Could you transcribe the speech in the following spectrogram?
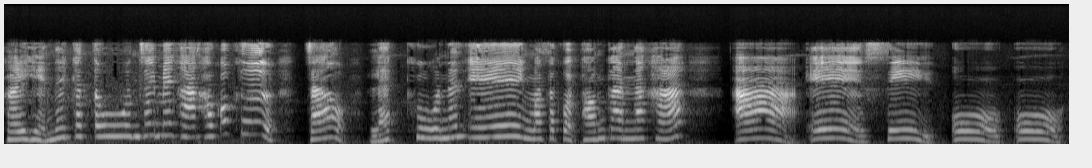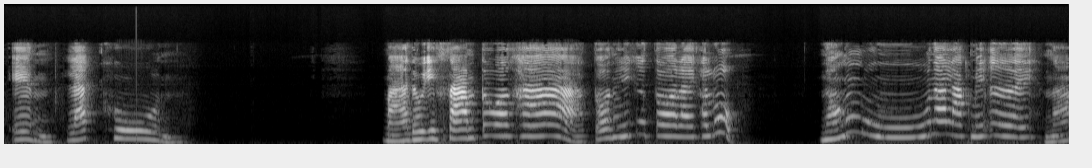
เคยเห็นในการ์ตูนใช่ไหมคะ เขาก็คือ เจ้าแลคคูนนั่นเอง มาสะกดพร้อมกันนะคะ R A C O O N แลคคูนมาดูอีกสามตัวค่ะ ตัวนี้คือตัวอะไรคะลูก น้องหมูน่ารักไหมเอ่ย น่า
